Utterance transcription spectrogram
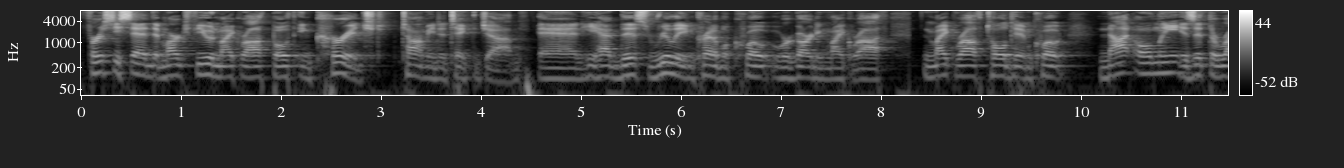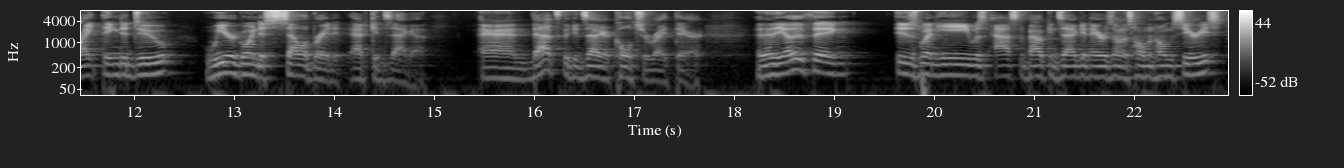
First, he said that Mark Few and Mike Roth both encouraged Tommy to take the job. And he had this really incredible quote regarding Mike Roth. Mike Roth told him, quote, not only is it the right thing to do, we are going to celebrate it at Gonzaga. And that's the Gonzaga culture right there. And then the other thing is when he was asked about Gonzaga and Arizona's home and home series.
